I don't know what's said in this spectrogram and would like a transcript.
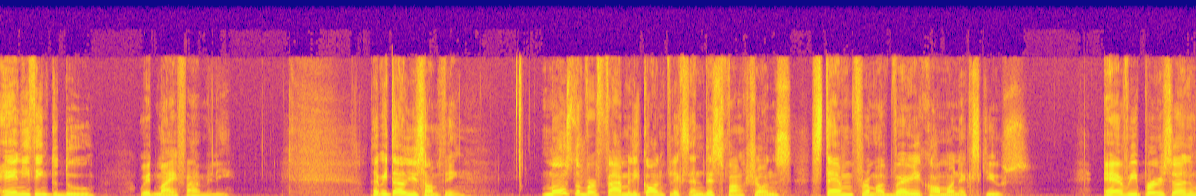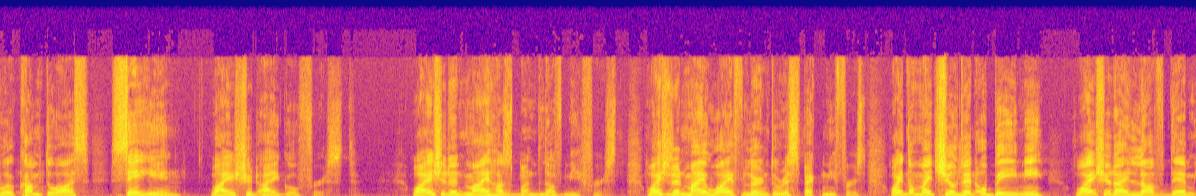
anything to do with my family? Let me tell you something. Most of our family conflicts and dysfunctions stem from a very common excuse. Every person will come to us saying, Why should I go first? Why shouldn't my husband love me first? Why shouldn't my wife learn to respect me first? Why don't my children obey me? Why should I love them?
